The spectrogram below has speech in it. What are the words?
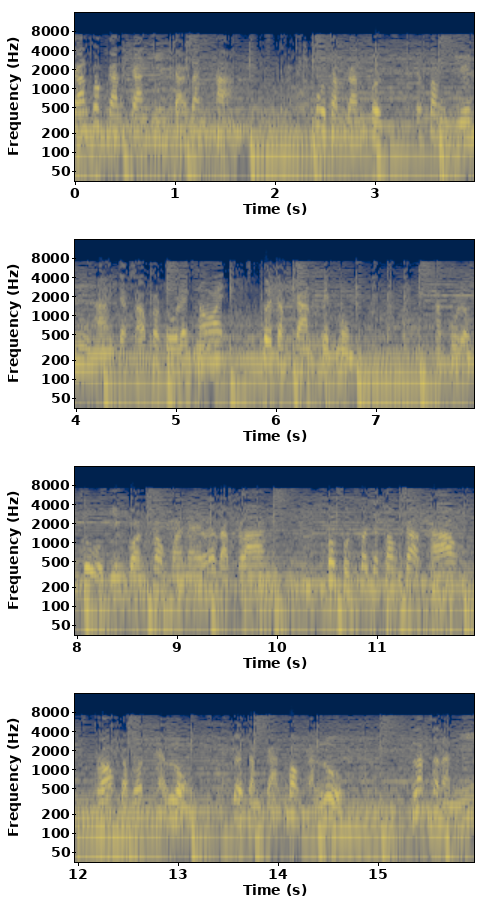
การป้องกันการยิงจากด้านข้าง ผู้ทำการฝึกจะต้องยืนห่างจากเสาประตูเล็กน้อย เพื่อทำการปิดมุมถ้าคู่ต่อสู้ยิงบอลเข้ามาในระดับกลางผู้ฝึกก็จะต้องก้าวเท้าพร้อมกับลดแขนลง เพื่อทำการป้องกันลูก ลักษณะนี้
